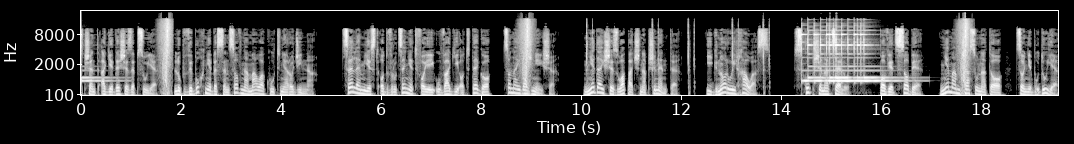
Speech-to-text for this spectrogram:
sprzęt AGD się zepsuje lub wybuchnie bezsensowna mała kłótnia rodzinna. Celem jest odwrócenie twojej uwagi od tego, co najważniejsze. Nie daj się złapać na przynętę. Ignoruj hałas. Skup się na celu. Powiedz sobie, nie mam czasu na to, co nie buduję,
